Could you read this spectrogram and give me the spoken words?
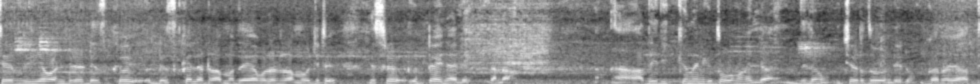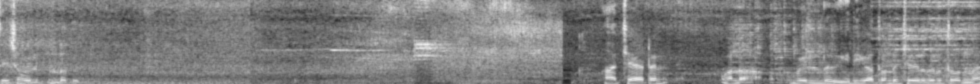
ചെറിയ വണ്ടിയുടെ ഡിസ്ക് ഡിസ്ക് അല്ല ഡ്രം അതേപോലെ ഡ്രം വെച്ചിട്ട് ജസ്റ്റ് ഇട്ട് കഴിഞ്ഞാൽ കണ്ട? അതിരിക്കുമെന്ന് എനിക്ക് തോന്നുന്നില്ല ഇതിലും ചെറുത് വേണ്ടി വരും. കാരണം അത്യാവശ്യം വലിപ്പുണ്ടത് ആ ചേട്ടൻ കണ്ട? വലുത് ഇരിക്കാത്തതുകൊണ്ട് ചെറുതെടുത്ത് വന്ന്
